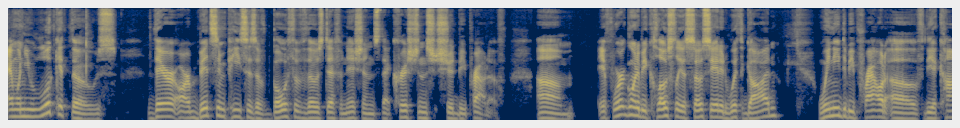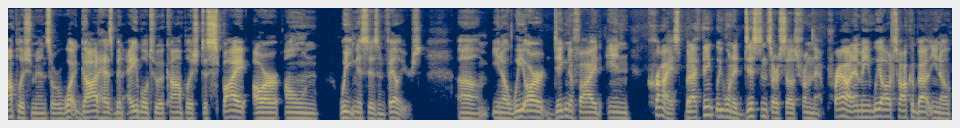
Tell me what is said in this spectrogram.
and when you look at those, there are bits and pieces of both of those definitions that Christians should be proud of. Um, if we're going to be closely associated with God, we need to be proud of the accomplishments or what God has been able to accomplish despite our own weaknesses and failures. Um, you know, we are dignified in Christ, but I think we want to distance ourselves from that proud. I mean, we all talk about, you know,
